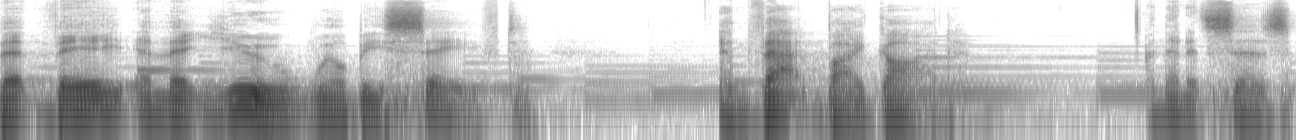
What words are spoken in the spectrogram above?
that they and that you will be saved, and that by God. And then it says,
